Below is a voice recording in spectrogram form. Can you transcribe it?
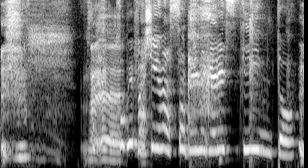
Eh, Come faceva a sapere che era estinto?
